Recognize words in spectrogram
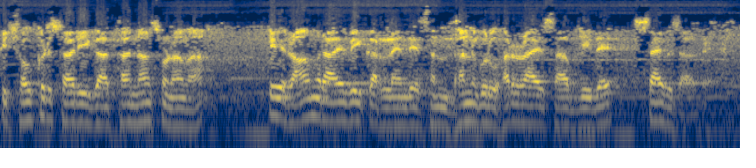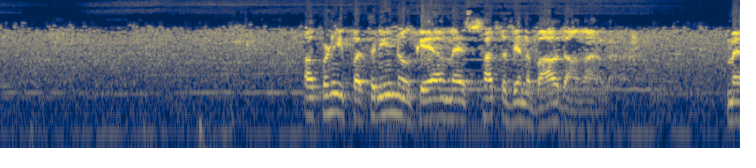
ਪਿਛੋਕੜ ਸਾਰੀ ਗਾਥਾ ਨਾ ਸੁਣਾਵਾਂ। ਇਹ ਰਾਮ ਰਾਏ ਵੀ ਕਰ ਲੈਂਦੇ ਸਨ। ਧੰਨ ਗੁਰੂ ਹਰ ਰਾਏ ਸਾਹਿਬ ਜੀ ਦੇ ਸਾਹਿਬਜ਼ਾਦੇ। ਆਪਣੀ ਪਤਨੀ ਨੂੰ ਕਿਹਾ, ਮੈਂ 7 ਦਿਨ ਬਾਅਦ ਆਵਾਂਗਾ। ਮੈਂ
